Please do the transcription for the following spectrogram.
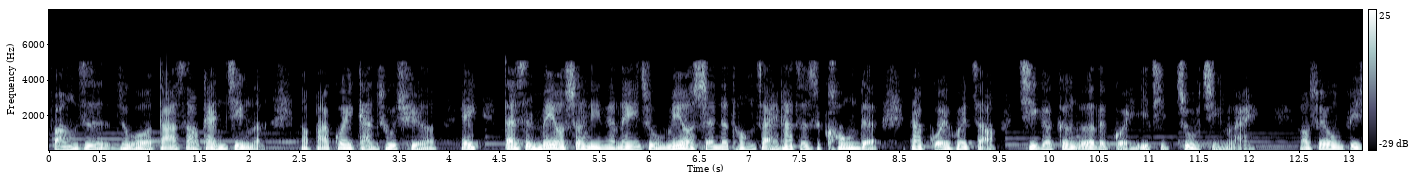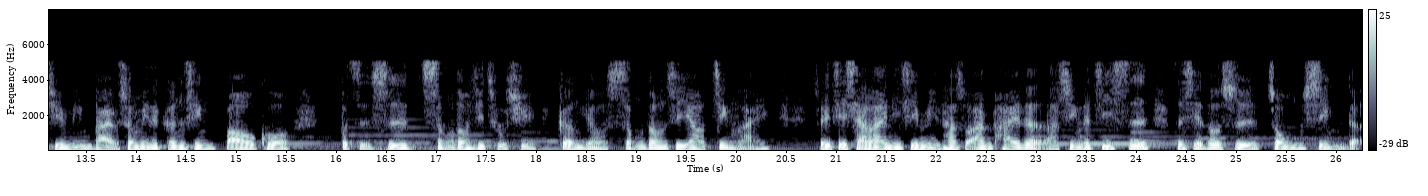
房子如果打扫干净了，然后把鬼赶出去了。哎，但是没有圣灵的内住，没有神的同在，它只是空的。那鬼会找几个更恶的鬼一起住进来。好，所以我们必须明白，生命的更新包括不只是什么东西出去，更有什么东西要进来。所以接下来尼西米他所安排的啊新的祭司，这些都是中性的，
